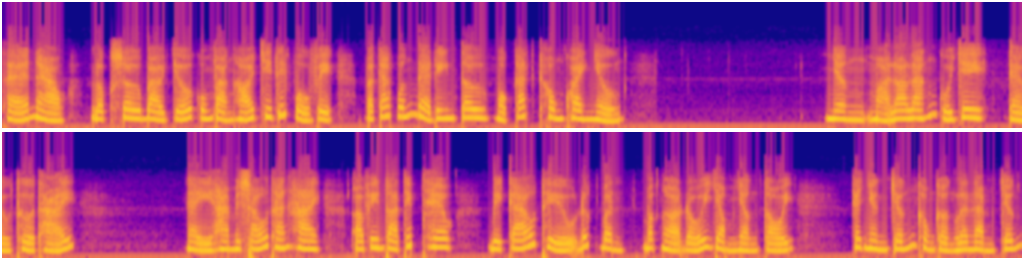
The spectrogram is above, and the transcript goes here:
Thể nào, luật sư bào chữa cũng vặn hỏi chi tiết vụ việc và các vấn đề riêng tư một cách không khoan nhượng. Nhưng mọi lo lắng của Di đều thừa thải. Ngày 26 tháng 2, ở phiên tòa tiếp theo, bị cáo Thiệu Đức Bình bất ngờ đổi dòng nhận tội. Các nhân chứng không cần lên làm chứng.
